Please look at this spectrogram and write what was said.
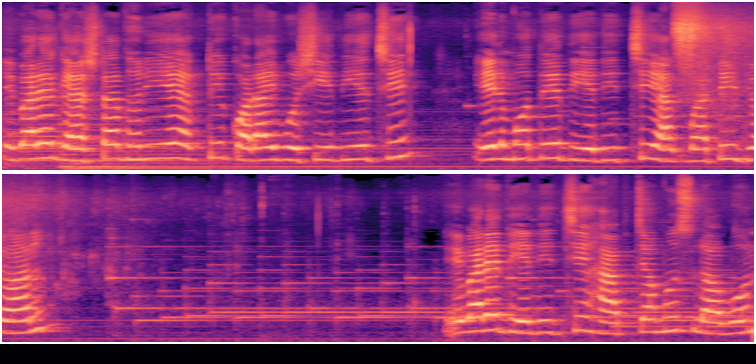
এবারে গ্যাসটা ধরিয়ে একটি কড়াই বসিয়ে দিয়েছি। এর মধ্যে দিয়ে দিচ্ছি এক বাটি জল। এবারে দিয়ে দিচ্ছি হাফ চামচ লবণ।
